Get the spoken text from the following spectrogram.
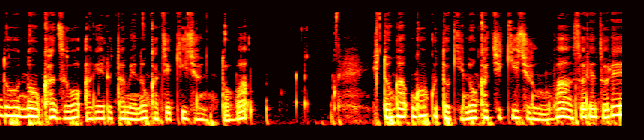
行動の数を上げるための価値基準とは人が動く時の価値基準はそれぞれ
